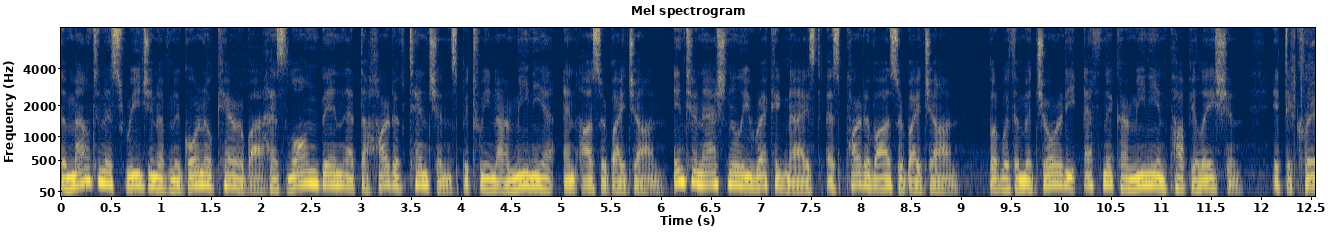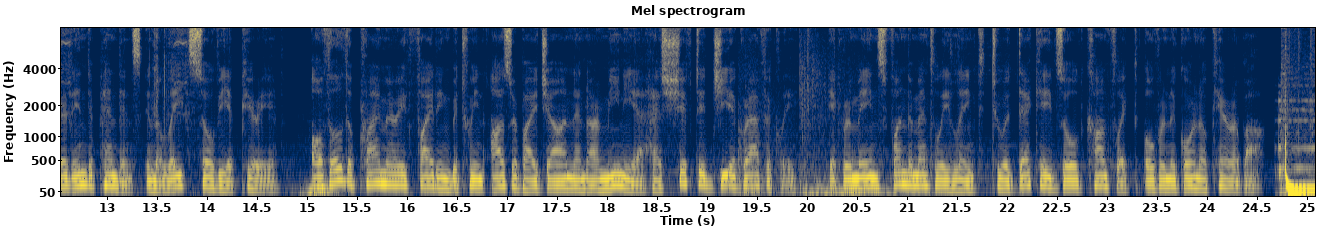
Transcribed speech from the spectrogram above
The mountainous region of Nagorno-Karabakh has long been at the heart of tensions between Armenia and Azerbaijan. Internationally recognized as part of Azerbaijan, but with a majority ethnic Armenian population, it declared independence in the late Soviet period. Although the primary fighting between Azerbaijan and Armenia has shifted geographically, it remains fundamentally linked to a decades-old conflict over Nagorno-Karabakh.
